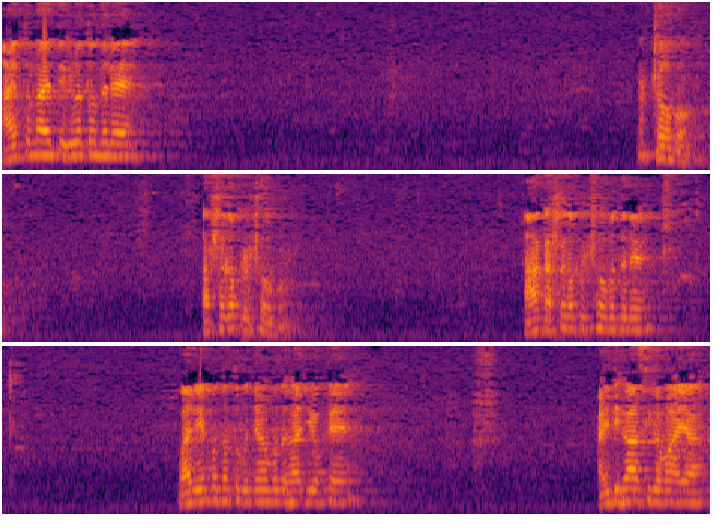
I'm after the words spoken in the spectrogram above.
ആയിരത്തി തൊള്ളായിരത്തി ഇരുപത്തി ഒന്നിലെ പ്രക്ഷോഭം. കർഷക പ്രക്ഷോഭം. ആ കർഷക പ്രക്ഷോഭത്തിന് വാര്യംകുന്നത്ത് കുഞ്ഞഹമ്മദ് ഹാജിയൊക്കെ ഐതിഹാസികമായ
